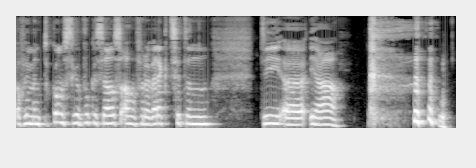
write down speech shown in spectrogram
of in mijn toekomstige boeken zelfs al verwerkt zitten, die, uh, ja,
